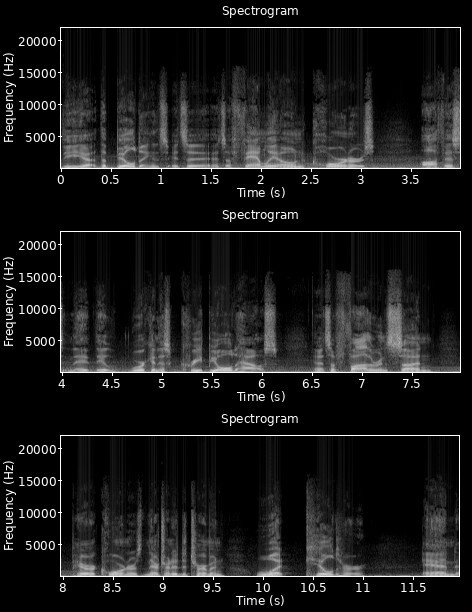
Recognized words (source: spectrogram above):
the uh, the building, it's, it's a it's a family owned coroner's office, and they, they work in this creepy old house, and it's a father and son pair of coroners, and they're trying to determine what killed her. And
